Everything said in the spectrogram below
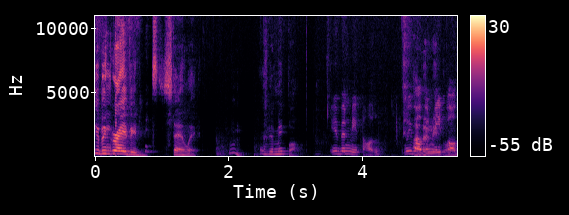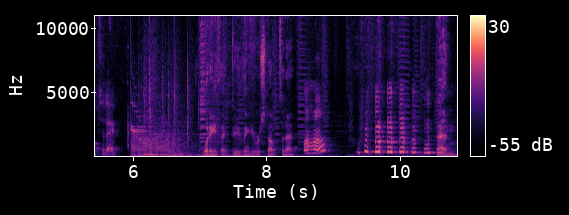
You've been gravied, Stanley. Hmm, that's a good meatball. You've been meatballed. We've I've all been been meatballed. meatballed today. What do you think? Do you think you were stumped today? Uh huh. And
